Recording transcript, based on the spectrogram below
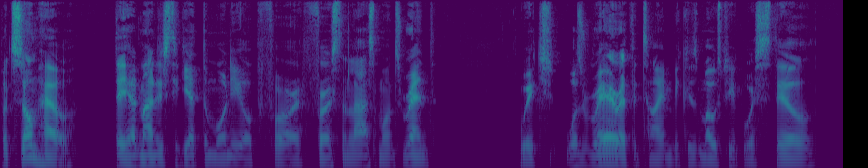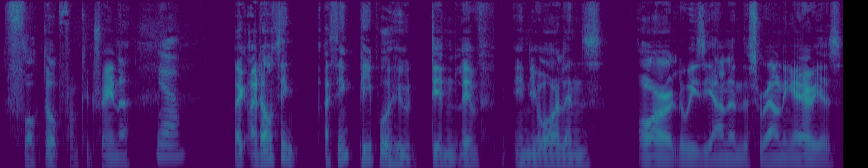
But somehow they had managed to get the money up for first and last month's rent, which was rare at the time because most people were still fucked up from Katrina. Yeah. Like I don't think I think people who didn't live in New Orleans or Louisiana and the surrounding areas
